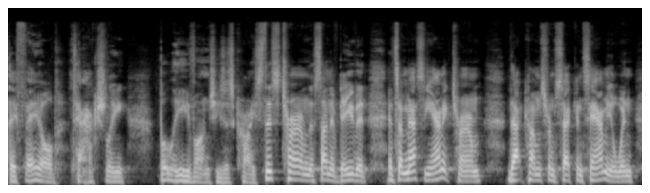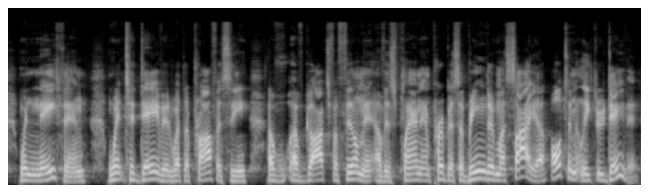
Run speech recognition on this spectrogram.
they failed to actually believe on Jesus Christ. This term, the son of David, it's a messianic term that comes from 2 Samuel when, when Nathan went to David with a prophecy of, of God's fulfillment of his plan and purpose of bringing the Messiah ultimately through David.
